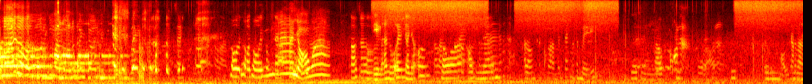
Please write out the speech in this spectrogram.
Nói thôi thôi thôi không sao. Nhỏ quá tao sao gì mà nữa nhỏ nhỏ. Ông Alo, có nè, cô rõ nè. Mỗi năm là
